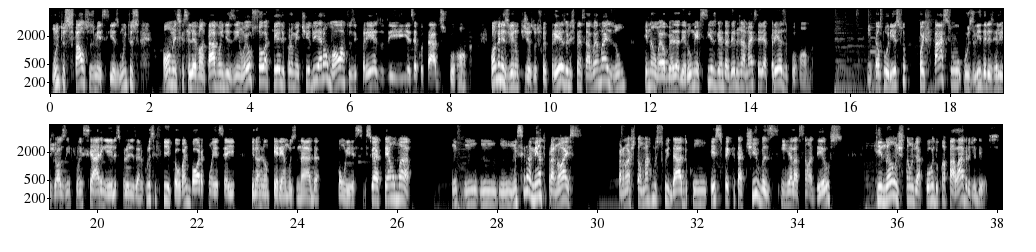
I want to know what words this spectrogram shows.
Muitos falsos messias, muitos homens que se levantavam e diziam: Eu sou aquele prometido, e eram mortos e presos e, e executados por Roma. Quando eles viram que Jesus foi preso, eles pensavam, é mais um que não é o verdadeiro. O Messias verdadeiro jamais seria preso por Roma. Então, por isso, foi fácil os líderes religiosos influenciarem eles para dizerem: crucifica, ou vai embora com esse aí, que nós não queremos nada com esse. Isso é até uma, um, um, um, um ensinamento para nós, para nós tomarmos cuidado com expectativas em relação a Deus que não estão de acordo com a palavra de Deus.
